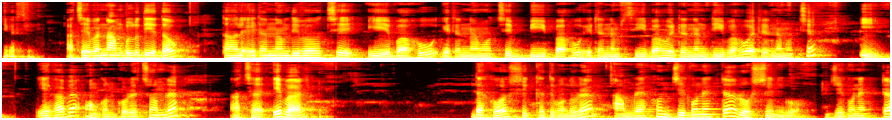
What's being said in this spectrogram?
ঠিক আছে? আচ্ছা এবার নামগুলো দিয়ে দাও। তাহলে এটার নাম দিবা হচ্ছে এ বাহু, এটার নাম হচ্ছে বি বাহু, এটার নাম সি বাহু, এটার নাম ডি বাহু, এটার নাম হচ্ছে ই। এভাবে অঙ্কন করেছ আমরা। আচ্ছা এবার দেখো শিক্ষার্থী বন্ধুরা, আমরা এখন যে কোনো একটা রশ্মি নিব। যে কোনো একটা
